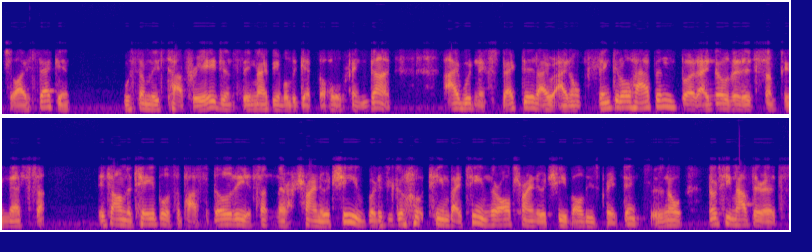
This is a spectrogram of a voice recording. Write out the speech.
July 2nd, with some of these top free agents, they might be able to get the whole thing done. I wouldn't expect it. I, I don't think it'll happen, but I know that it's something that's it's on the table. It's a possibility. It's something they're trying to achieve. But if you go team by team, they're all trying to achieve all these great things. There's no no team out there that's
